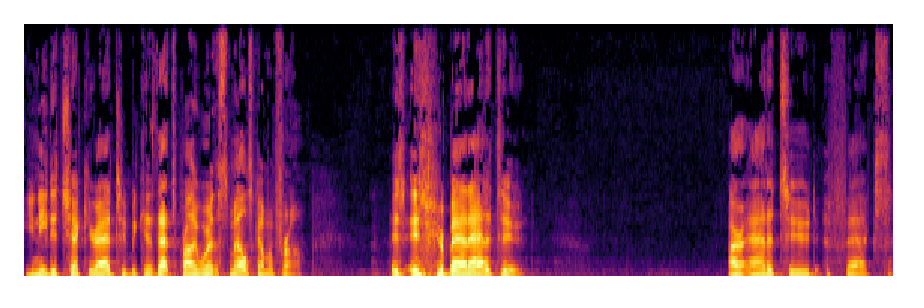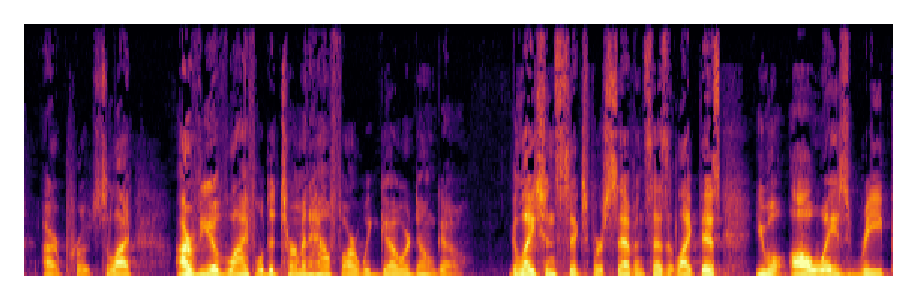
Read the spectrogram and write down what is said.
you need to check your attitude because that's probably where the smell's coming from. Is, is your bad attitude. Our attitude affects our approach to life. Our view of life will determine how far we go or don't go. Galatians 6, verse 7 says it like this You will always reap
